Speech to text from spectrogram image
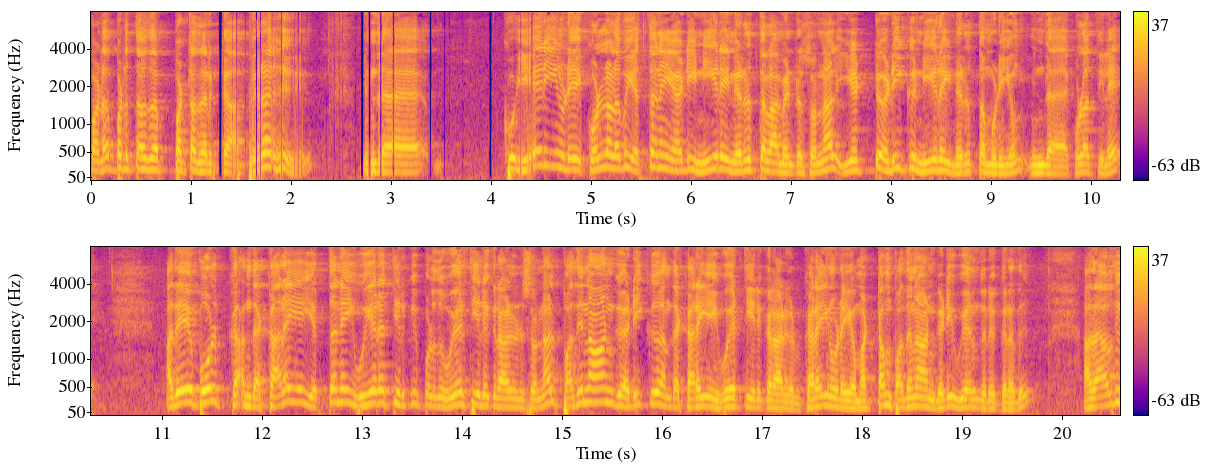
பலப்படுத்தப்பட்டதற்கு பிறகு இந்த ஏரியினுடைய கொள்ளளவு எத்தனை அடி நீரை நிறுத்தலாம் என்று சொன்னால் எட்டு அடிக்கு நீரை நிறுத்த முடியும் இந்த குளத்திலே. அதேபோல் க- அந்த கரையை எத்தனை உயரத்திற்கு இப்பொழுது உயர்த்தி இருக்கிறார்கள் என்று சொன்னால் பதினான்கு அடிக்கு அந்த கரையை உயர்த்தி இருக்கிறார்கள் கரையினுடைய மட்டம் பதினான்கு அடி உயர்ந்திருக்கிறது. அதாவது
